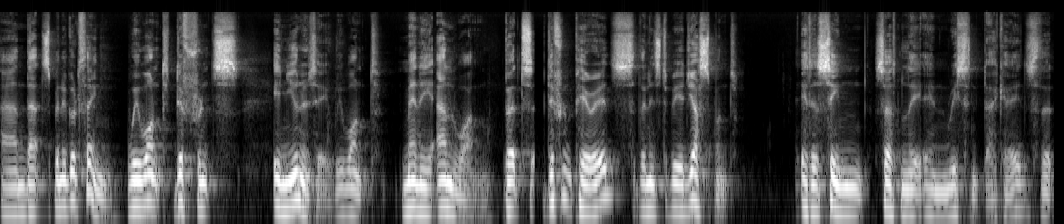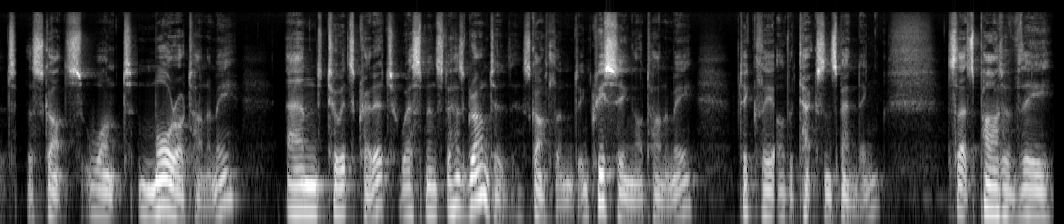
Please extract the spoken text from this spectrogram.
And that's been a good thing. We want difference in unity. We want many and one. But different periods, there needs to be adjustment. It has seemed, certainly in recent decades, that the Scots want more autonomy, and to its credit, Westminster has granted Scotland increasing autonomy, particularly over tax and spending. So that's part of the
